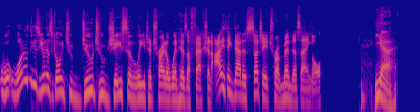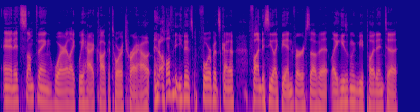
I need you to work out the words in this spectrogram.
what are these units going to do to Jason Lee to try to win his affection? I think that is such a tremendous angle. Yeah, and it's something where like we had Kagetora try out in all the units before, but it's kind of fun to see like the inverse of it. Like he's going to be put into,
